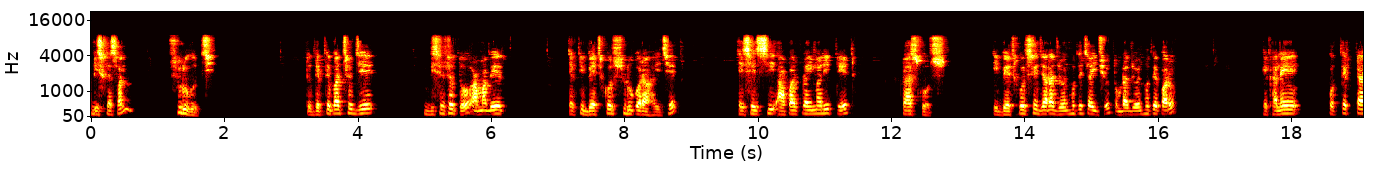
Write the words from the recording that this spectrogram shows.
ডিসকাশন শুরু করছি। তো দেখতে পাচ্ছ যে বিশেষত আমাদের একটি ব্যাচ কোর্স শুরু করা হয়েছে SSC upper primary TET crash course এই ব্যাচ কোর্সে যারা জয়েন হতে চাইছো, তোমরা জয়েন হতে পারো। এখানে প্রত্যেকটা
